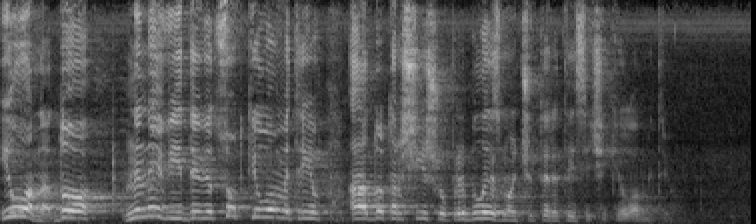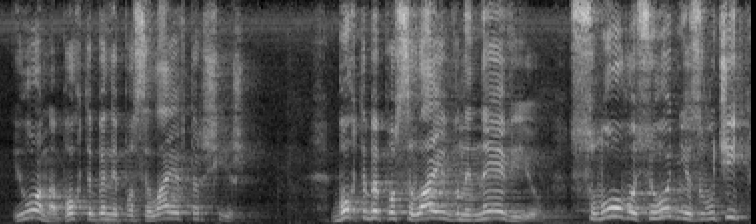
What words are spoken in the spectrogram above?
Іона до Ниневії 900 кілометрів, а до Таршішу приблизно 4 тисячі кілометрів. Іона, Бог тебе не посилає в Таршіш. Бог тебе посилає в Ниневію. Слово сьогодні звучить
